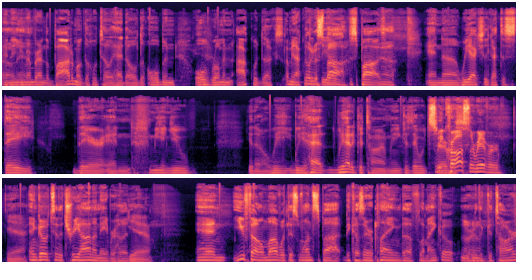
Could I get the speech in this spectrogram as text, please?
And Oh, then you remember on the bottom of the hotel it had all the old old Roman aqueducts. I mean aqueducts, the spa. the spas, Yeah. and uh, we actually got to stay there. And me and you. You know, we we had we had a good time. I mean, because they would So we cross the river yeah, and go to the Triana neighborhood. yeah. And you fell in love with this one spot because they were playing the flamenco or Mhm. the guitar.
